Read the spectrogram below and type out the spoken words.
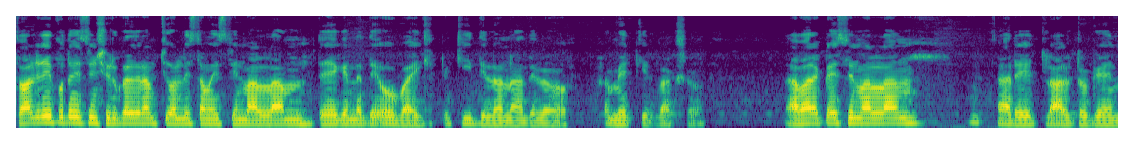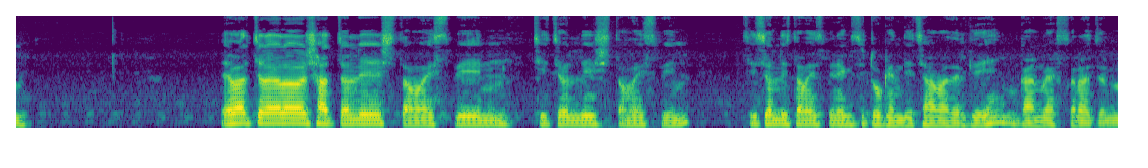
তো অলরেডি প্রথম স্পিন শুরু করে দিলাম, চুয়াল্লিশতম স্পিন মারলাম, তো এখানে ও ভাই, একটু কী দিল না দিল মেট কিট বাক্স আবার একটা স্পিন মারলাম, আরে লাল টোকেন এবার চলে গেল সাতচল্লিশতম স্পিন ছিচল্লিশতম স্পিন ছিচল্লিশতম স্পিনে কিছু টোকেন দিচ্ছে আমাদেরকে গান ম্যাক্স করার জন্য।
